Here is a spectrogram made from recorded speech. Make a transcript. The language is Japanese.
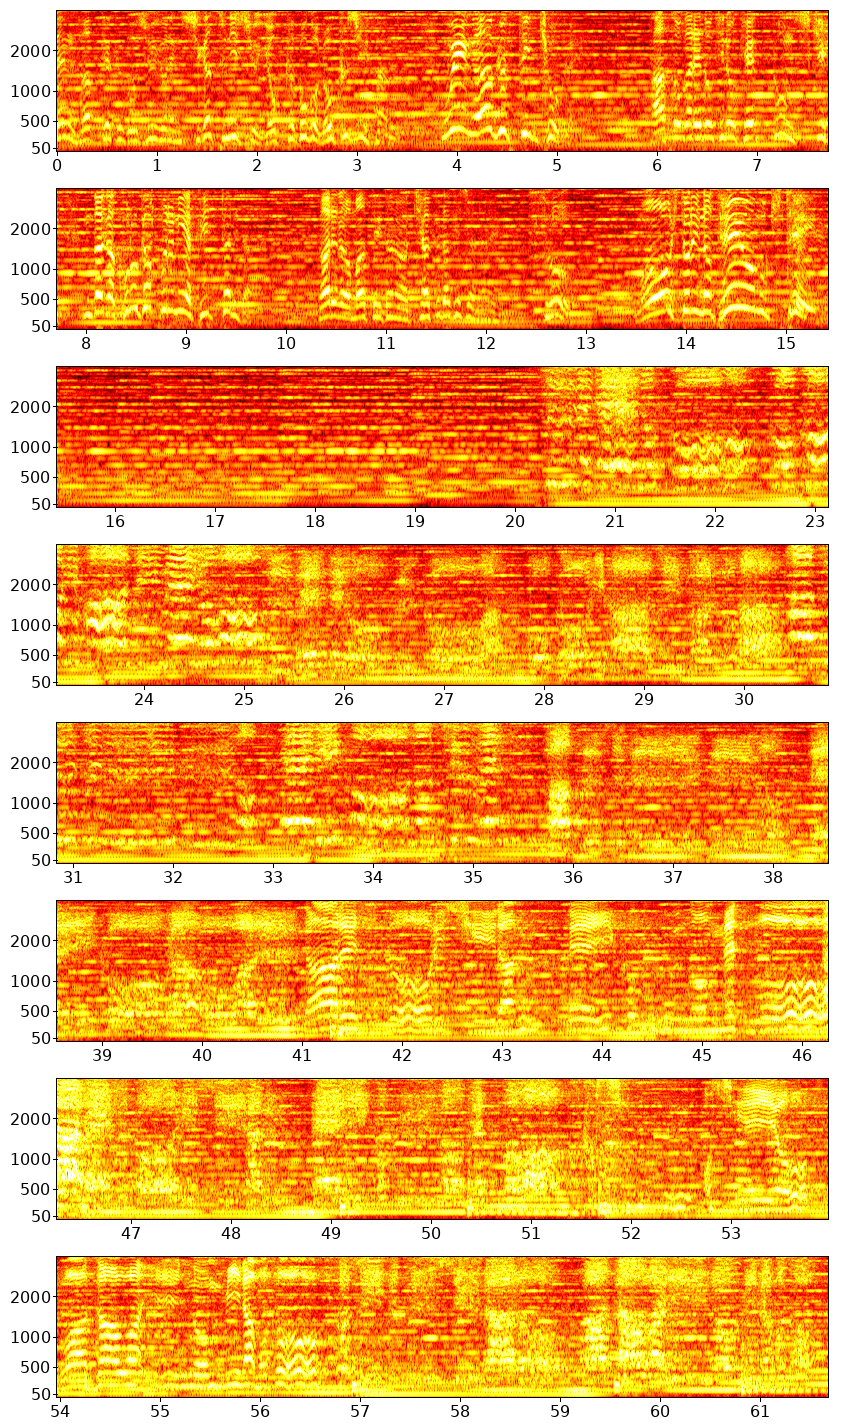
1854年4月24日午後6時半。ウィン・アーグスティン教会。黄昏時の結婚式。だがこのカップルにはぴったりだ。彼らを待っていたのは客だけじゃない。そう。もう一人の帝王も来ている。誰一人知らぬ帝国の滅亡。誰一人知らぬ帝国の滅亡。少しずつ教えよう。災いの源。少しずつ主だろう。災いの源。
